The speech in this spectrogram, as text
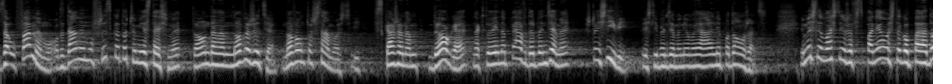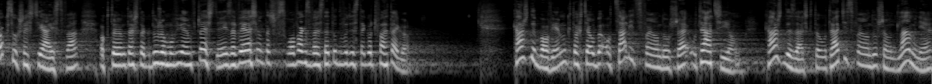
zaufamy Mu, oddamy Mu wszystko to, czym jesteśmy, to On da nam nowe życie, nową tożsamość i wskaże nam drogę, na której naprawdę będziemy szczęśliwi, jeśli będziemy nią realnie podążać. I myślę właśnie, że wspaniałość tego paradoksu chrześcijaństwa, o którym też tak dużo mówiłem wcześniej, zawiera się też w słowach z wersetu 24. Każdy bowiem, kto chciałby ocalić swoją duszę, utraci ją. Każdy zaś, kto utraci swoją duszę dla mnie,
